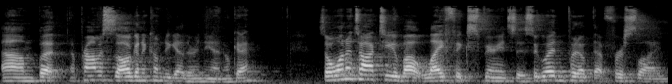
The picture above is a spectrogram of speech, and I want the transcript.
um, but I promise it's all going to come together in the end, okay? So I want to talk to you about life experiences. So go ahead and put up that first slide.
